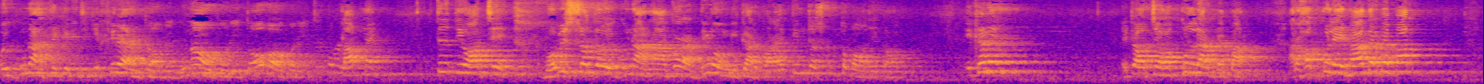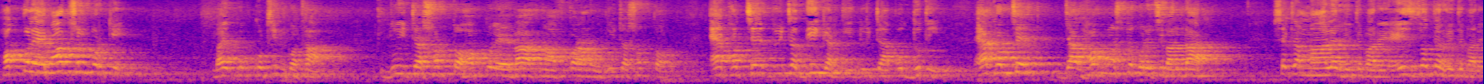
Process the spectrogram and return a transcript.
ওই গুণা থেকে নিজেকে ফিরে আনতে হবে। গুণাও করি তবাও করি এটার কোনো লাভ নাই। তৃতীয় হচ্ছে ভবিষ্যতে ওই গুণা না করার দৃঢ় অঙ্গীকার করা, এই তিনটা শর্ত পাওয়া যেতে হবে। এখানে এটা হচ্ছে হকুল্লার ব্যাপার। আর হকুল এবাদের ব্যাপার। হকুল এবাদ সম্পর্কে ভাই খুব কঠিন কথা। দুইটা শর্ত হকুল এবাদ মাফ করানোর দুইটা শর্ত। এক হচ্ছে দুইটা দিক আর কি, দুইটা পদ্ধতি। এক হচ্ছে যার হক নষ্ট করেছি বান্দার সেটা মালের হইতে পারে, ইজ্জতের হইতে পারে।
